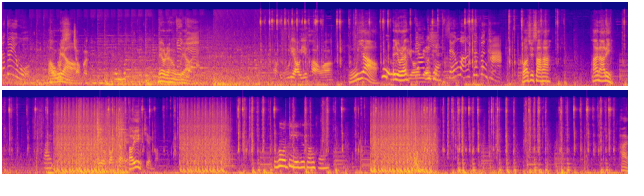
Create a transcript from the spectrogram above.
了队伍，好无聊哦，没有人很无聊。无聊也好啊。不要！哎，有人，有标记有有，神王身份卡，我要去杀他。他在哪里？来，你有双枪导一？落地也是双枪，嗨，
